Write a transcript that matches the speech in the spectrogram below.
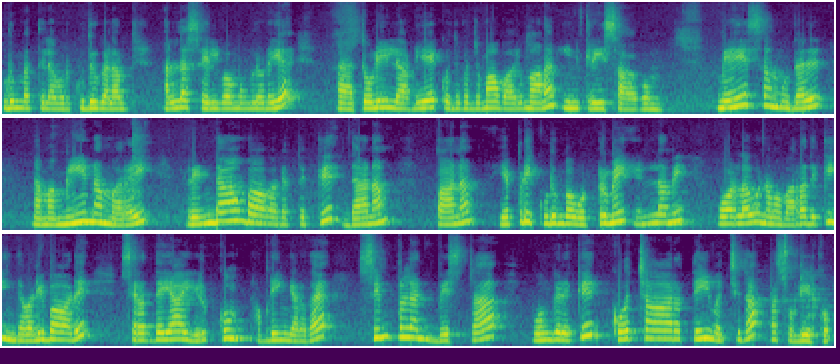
குடும்பத்தில் ஒரு குதூகலம் நல்ல செல்வம் உங்களுடைய தொழிலில் தொழில் அப்படியே கொஞ்சம் கொஞ்சமாக வருமானம் இன்க்ரீஸ் ஆகும். மேசம் முதல் நம்ம மீனம் வரை ரெண்டாம் பாவகத்துக்கு தனம் பணம் எப்படி குடும்ப ஒற்றுமை எல்லாமே ஓரளவு நம்ம வர்றதுக்கு இந்த வழிபாடு சிரத்தையாக இருக்கும் அப்படிங்கிறத சிம்பிள் அண்ட் பெஸ்ட்டாக உங்களுக்கு கோச்சாரத்தையும் வச்சு தான் இப்போ சொல்லியிருக்கோம்.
